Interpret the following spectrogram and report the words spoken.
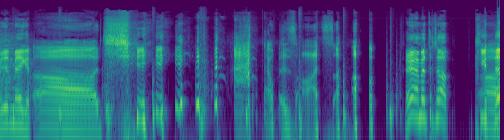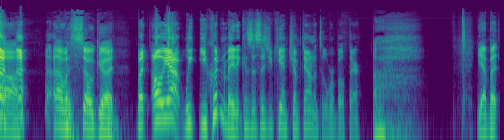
We didn't make it. Oh, gee. that was awesome. Hey, I'm at the top. Ah, that was so good. But oh yeah, we you couldn't have made it because it says you can't jump down until we're both there. Yeah, but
